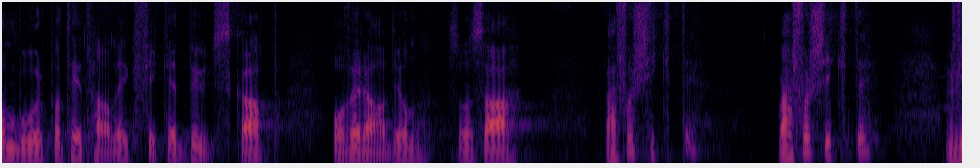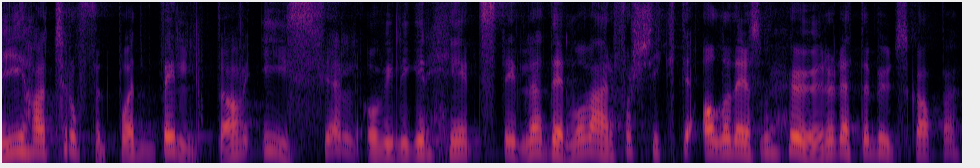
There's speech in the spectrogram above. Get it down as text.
om bord på Titanic fikk et budskap over radioen som sa Vær forsiktig. Vær forsiktig. Vi har truffet på et belte av isfjell, og vi ligger helt stille. Dere må være forsiktige, alle dere som hører dette budskapet.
